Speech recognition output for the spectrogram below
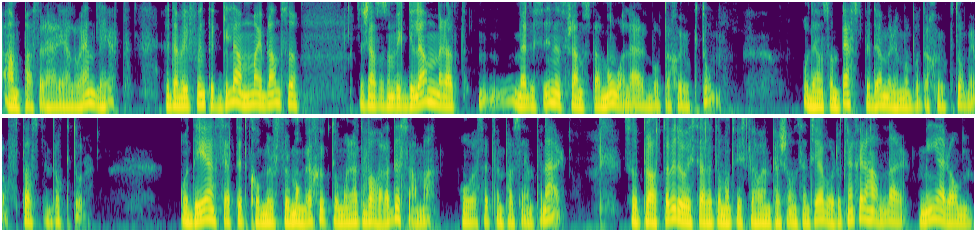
anpassa det här i all oändlighet. Utan vi får inte glömma, ibland så, så känns det som vi glömmer att medicinens främsta mål är att bota sjukdom. Och den som bäst bedömer hur man botar sjukdom är oftast en doktor. Och det sättet kommer för många sjukdomar att vara detsamma, oavsett vem patienten är. Så pratar vi då istället om att vi ska ha en personcentrerad vård, då kanske det handlar mer om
